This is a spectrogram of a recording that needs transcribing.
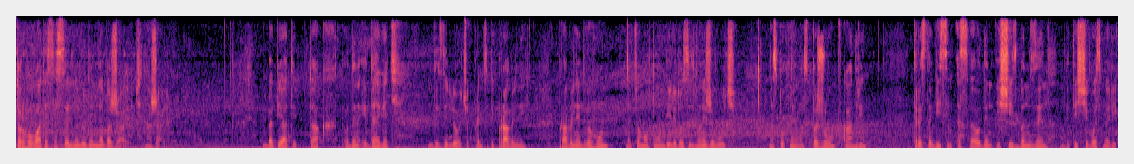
Торгуватися сильно люди не бажають, на жаль. Б5 так, 1,9 дизельочок. В принципі, правильний. Правильний двигун на цьому автомобілі. Досить вони живучі. Наступний у нас Peugeot в кадрі. 308 SV 1,6 бензин 2008 рік.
